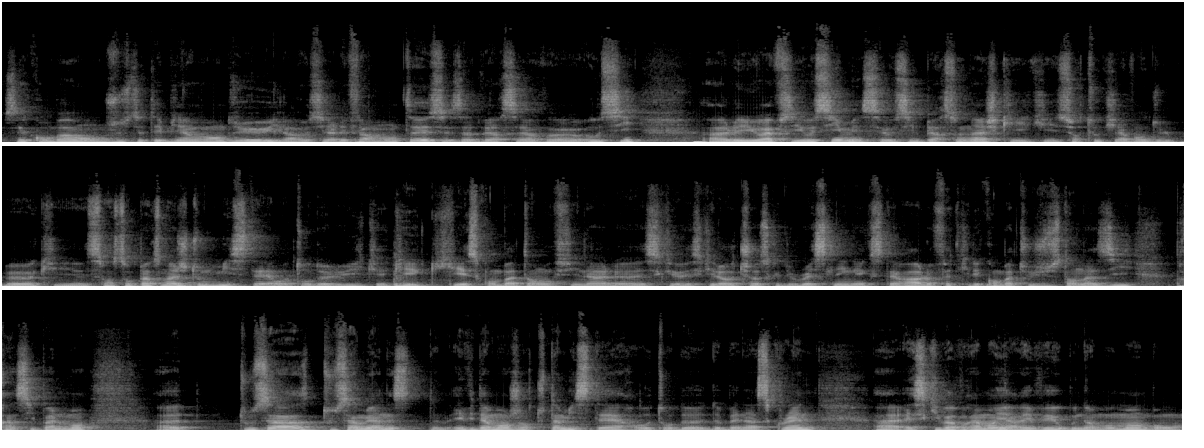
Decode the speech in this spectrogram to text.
ses combats ont juste été bien vendus, il a réussi à les faire monter, ses adversaires euh, aussi, euh, le UFC aussi, mais c'est aussi le personnage qui, surtout qui a vendu le, qui son, son, personnage tout le mystère autour de lui, qui, est ce combattant au final, est-ce qu'il a autre chose que du wrestling, etc. Le fait qu'il ait combattu juste en Asie principalement. Euh, tout ça, tout ça, mais évidemment, genre tout un mystère autour de, de Ben Askren. Euh, est-ce qu'il va vraiment y arriver au bout d'un moment? Bon,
